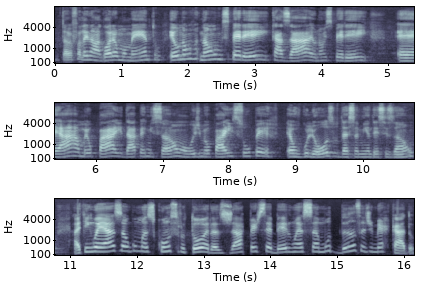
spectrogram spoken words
Então eu falei, não, agora é o momento. Eu não, não esperei casar, eu não esperei é, ah, o meu pai dá permissão. Hoje meu pai super é orgulhoso dessa minha decisão. Aqui em Goiás, algumas construtoras já perceberam essa mudança de mercado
